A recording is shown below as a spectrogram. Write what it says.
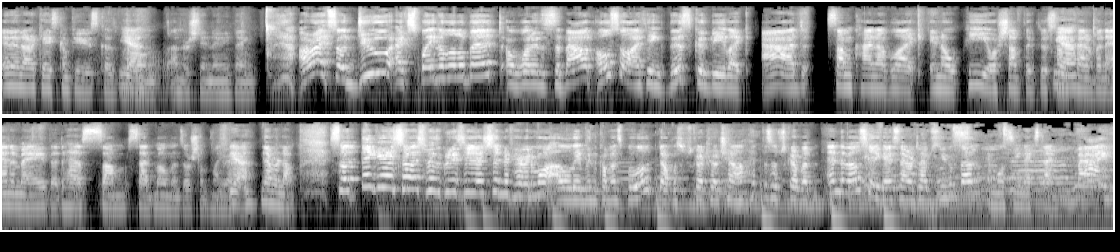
And in our case, confused because we Yeah. don't understand anything. All right, so do explain a little bit of what it's about. Also, I think this could be like add some kind of like NOP or something to some Yeah. kind of an anime that has some sad moments or something like that. Yeah. Never know. So thank you guys so much for the great suggestion. If you have any more, I'll leave in the comments below. Drop a subscribe to our channel, hit the subscribe button and the bell so you guys never type new stuff. And we'll see you next time. Bye.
